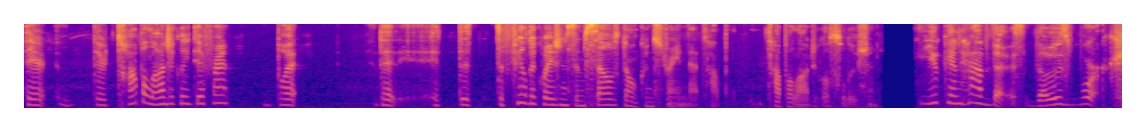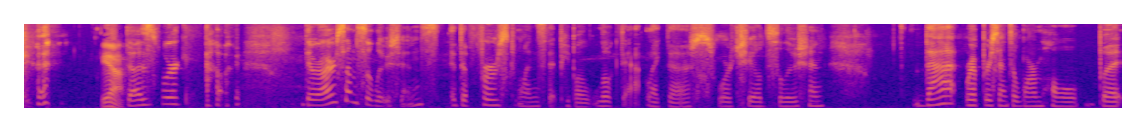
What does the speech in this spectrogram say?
they're, they're topologically different, but that it, the, the field equations themselves don't constrain that top, topological solution. You can have those. Those work. Yeah. It does work out. There are some solutions, the first ones that people looked at, like the Schwarzschild solution, that represents a wormhole, but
